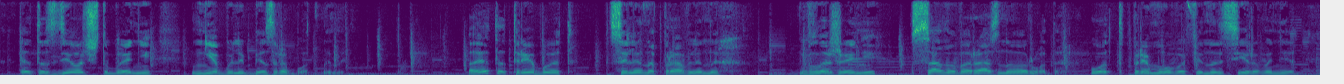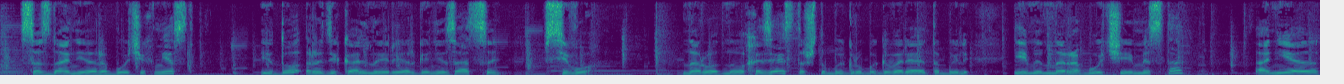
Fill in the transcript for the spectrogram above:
– это сделать, чтобы они не были безработными. А это требует целенаправленных вложений самого разного рода. От прямого финансирования создания рабочих мест и до радикальной реорганизации всего – народного хозяйства, чтобы, грубо говоря, это были именно рабочие места, а не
